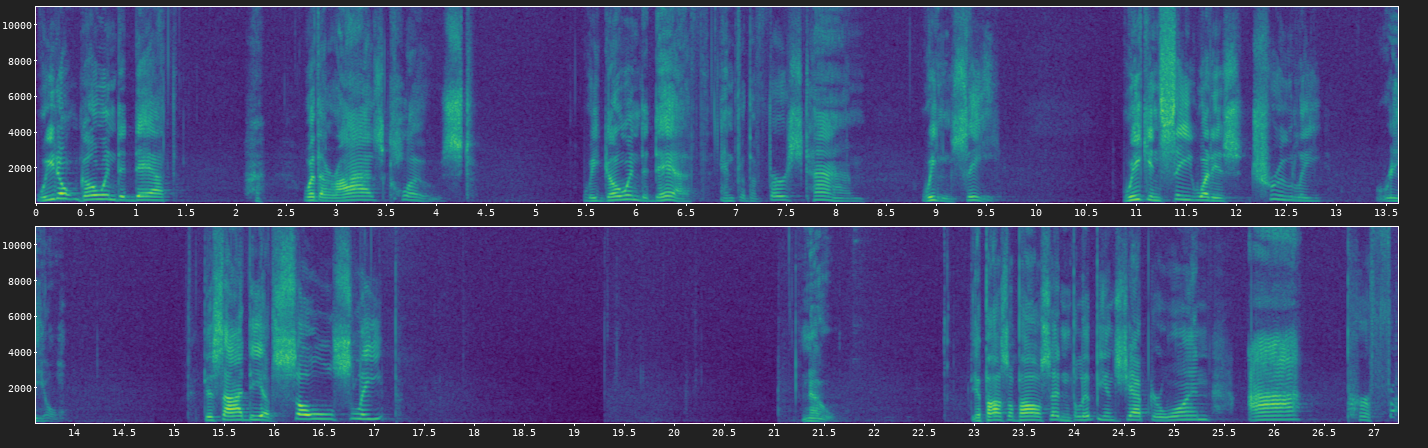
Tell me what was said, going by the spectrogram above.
We don't go into death with our eyes closed. We go into death, and for the first time, we can see we can see what is truly real. This idea of soul sleep, no. The Apostle Paul said in Philippians chapter 1 I, prefer,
